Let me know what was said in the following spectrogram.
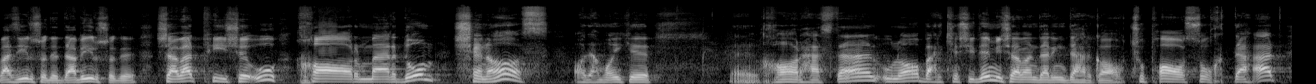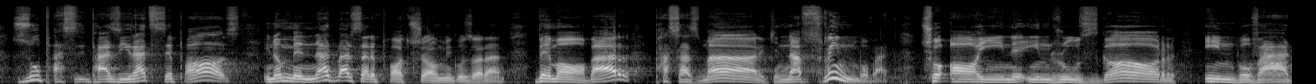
وزیر شده دبیر شده شود پیش او خار مردم شناس. آدمایی که خار هستند اونا برکشیده می‌شوند در این درگاه. چو پاسخ دهد زو پذیرت سپاس. اینا منت بر سر پادشاه می‌گذارند. به ما بر پس از مرگ نفرین بود. چو آین این روزگار این بود.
